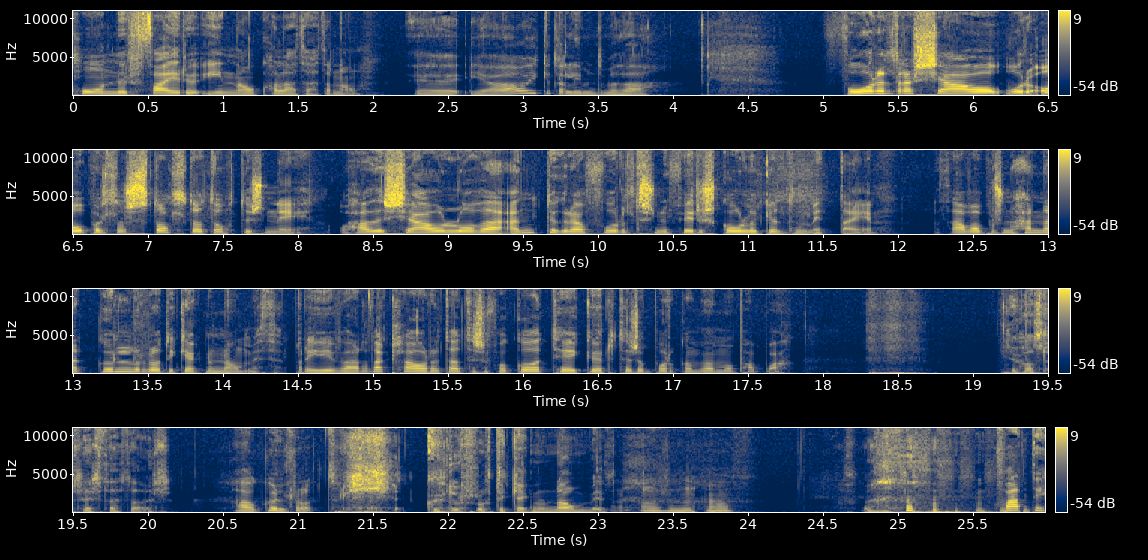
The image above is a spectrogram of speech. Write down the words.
konur færu í nákvæmlega þetta nám. uh, já, ég get alveg ímynda með það. Fóreldrar sjá voru óbærslega stolt á dóttur sinni og hafði sjá lofað að endugræða fóreldrar sinni fyrir skólagjöldunum einn daginn. Það var bara svona hennar gullrót í gegnum námið. Bara ég verða að klára þetta til þess að fá góða tekjur til þess að borga mömmu og pappa. Ég aldrei heyrt þetta þar. Það var gullrót. Gullrúti gegnum námið. Og svona, já. Hvati?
